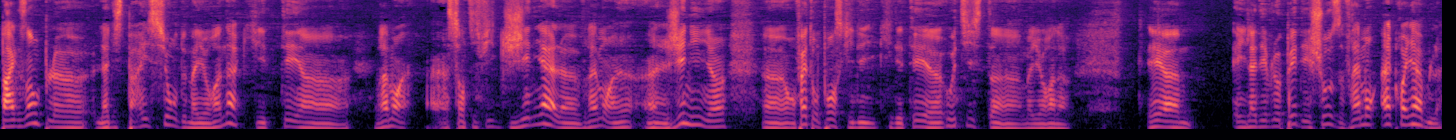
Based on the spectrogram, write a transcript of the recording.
par exemple, la disparition de Majorana, qui était un, vraiment un, scientifique génial, vraiment un, génie. Hein. Euh, en fait, on pense qu'il était euh, autiste, hein, Majorana. Euh, et, il a développé des choses vraiment incroyables.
